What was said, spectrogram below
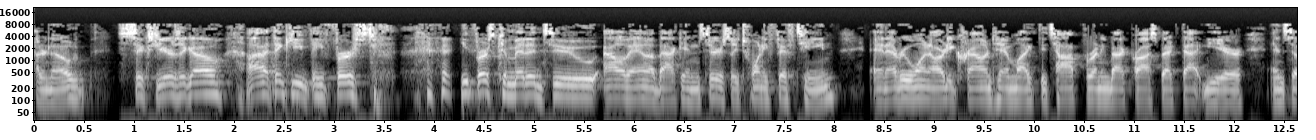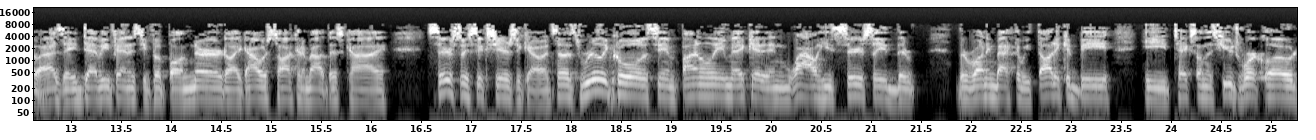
I don't know, six years ago. I think he he first he first committed to Alabama back in seriously 2015, and everyone already crowned him like the top running back prospect that year. And so, as a Devy fantasy football nerd, like I was talking about this guy seriously six years ago, and so it's really cool to see him finally make it. And wow, he's seriously the the running back that we thought he could be. He takes on this huge workload,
